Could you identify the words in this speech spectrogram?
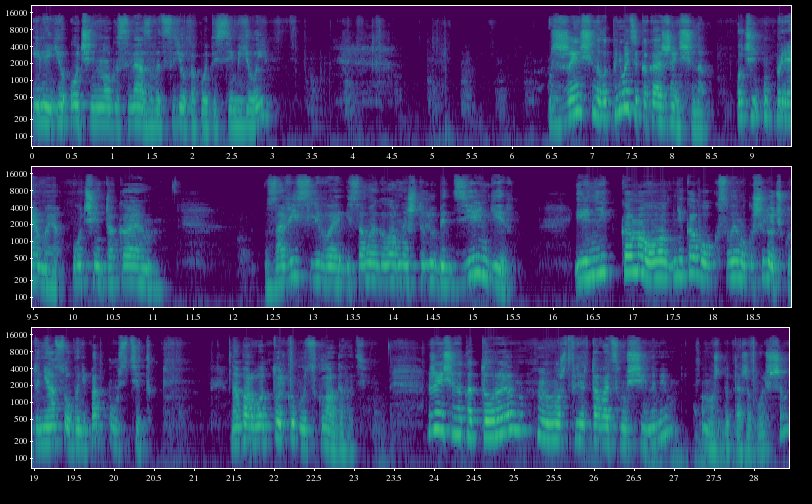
или ее очень много связывает с ее какой-то семьей. Женщина, вот понимаете, какая женщина? Очень упрямая, очень такая завистливая и самое главное, что любит деньги и никому, никого к своему кошелечку-то не особо не подпустит. Наоборот, только будет складывать. Женщина, которая может флиртовать с мужчинами, а может быть даже больше.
